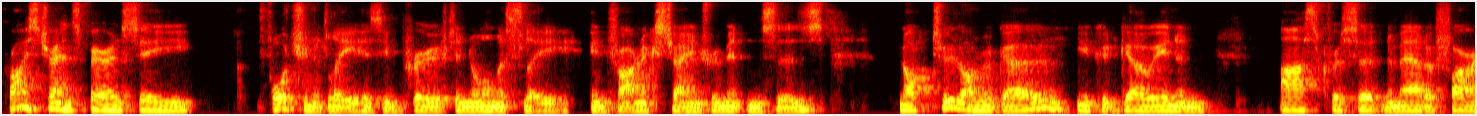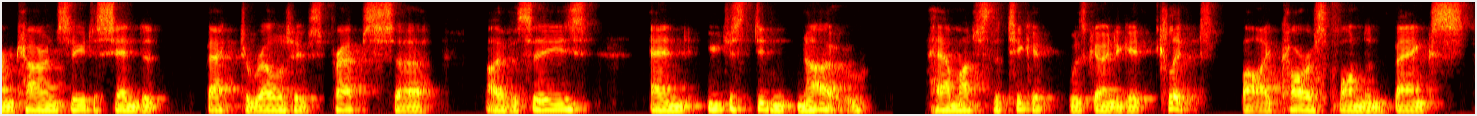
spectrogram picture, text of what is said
Price transparency fortunately has improved enormously in foreign exchange remittances. Not too long ago, you could go in and ask for a certain amount of foreign currency to send it back to relatives, perhaps uh, overseas, and you just didn't know how much the ticket was going to get clipped by correspondent banks.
